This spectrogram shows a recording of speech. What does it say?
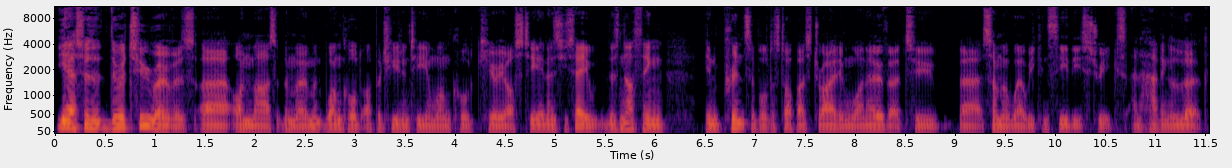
Yeah, so th- there are two rovers uh, on Mars at the moment, one called Opportunity and one called Curiosity. And as you say, there's nothing in principle to stop us driving one over to uh, somewhere where we can see these streaks and having a look.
